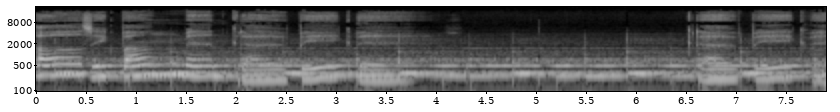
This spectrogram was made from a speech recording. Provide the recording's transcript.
Als ik bang ben, kruip ik weg. Kruip ik weg.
